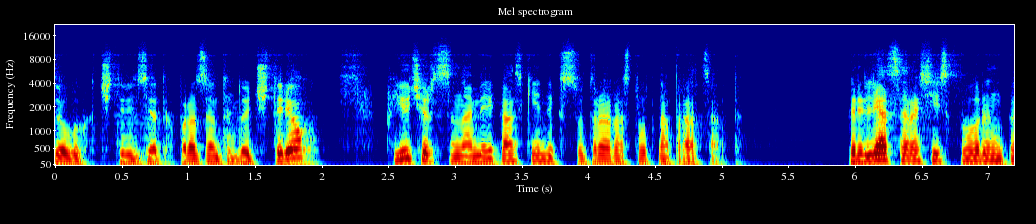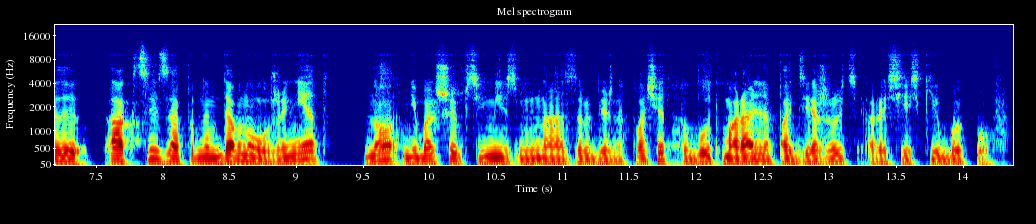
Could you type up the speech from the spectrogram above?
0,4% до 4%, фьючерсы на американский индекс с утра растут на процент. Корреляция российского рынка акций с западным давно уже нет, но небольшой оптимизм на зарубежных площадках будет морально поддерживать российских быков.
